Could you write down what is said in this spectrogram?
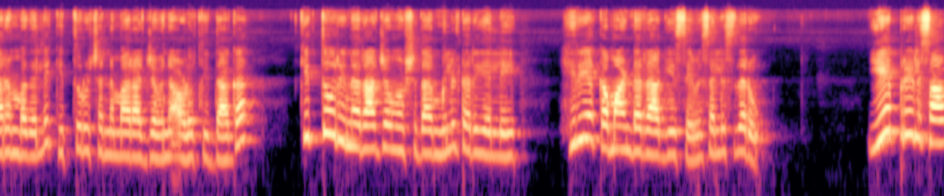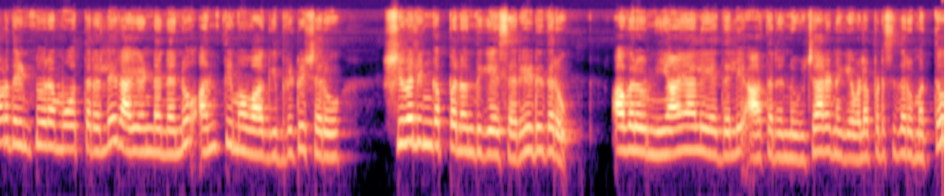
ಆರಂಭದಲ್ಲಿ ಕಿತ್ತೂರು ಚೆನ್ನಮ್ಮ ರಾಜ್ಯವನ್ನು ಆಳುತ್ತಿದ್ದಾಗ ಕಿತ್ತೂರಿನ ರಾಜವಂಶದ ಮಿಲಿಟರಿಯಲ್ಲಿ ಹಿರಿಯ ಕಮಾಂಡರ್ ಆಗಿ ಸೇವೆ ಸಲ್ಲಿಸಿದರು. ಏಪ್ರಿಲ್ ಸಾವಿರದ ಎಂಟುನೂರ ಮೂವತ್ತರಲ್ಲಿ ರಾಯಣ್ಣನನ್ನು ಅಂತಿಮವಾಗಿ ಬ್ರಿಟಿಷರು ಶಿವಲಿಂಗಪ್ಪನೊಂದಿಗೆ ಸೆರೆಹಿಡಿದರು. ಅವರು ನ್ಯಾಯಾಲಯದಲ್ಲಿ ಆತನನ್ನು ವಿಚಾರಣೆಗೆ ಒಳಪಡಿಸಿದರು ಮತ್ತು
